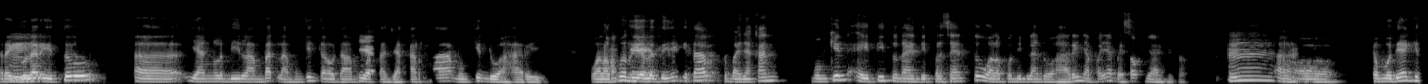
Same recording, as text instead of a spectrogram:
Reguler hmm. itu uh, yang lebih lambat lah. Mungkin kalau dalam yeah. kota Jakarta mungkin dua hari. Walaupun okay. realitinya kita kebanyakan mungkin 80 to 90 persen tuh walaupun dibilang dua hari nyampainya besoknya gitu. Hmm. Uh, kemudian kita,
